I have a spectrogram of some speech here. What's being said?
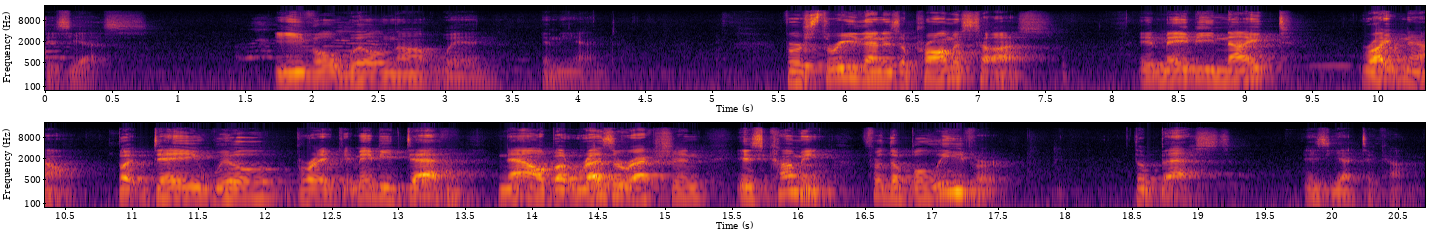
is yes. Evil will not win in the end. Verse 3 then is a promise to us. It may be night right now, but day will break. It may be death now, but resurrection is coming for the believer the best is yet to come.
